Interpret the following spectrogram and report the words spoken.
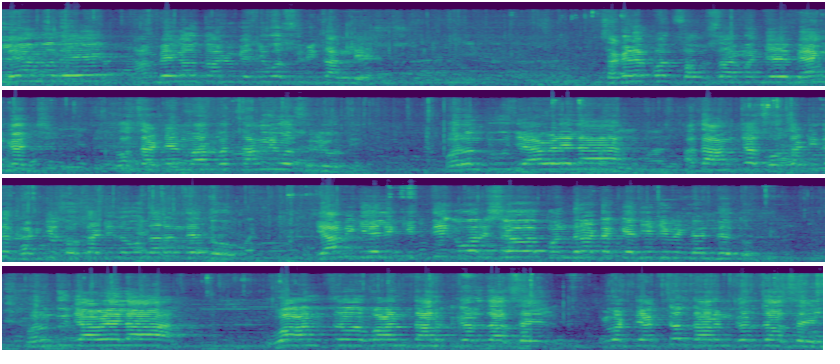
जिल्ह्यामध्ये आंबेगाव तालुक्याची वसुली चांगली आहे. सगळ्या पतसंस्था म्हणजे बँकांची सोसायट्यांमार्फत चांगली वसुली होती. परंतु ज्या वेळेला आता आमच्या सोसायटीचं खडकी सोसायटीचं उदाहरण देतो की आम्ही गेले कित्येक वर्ष पंधरा टक्क्याची डिव्हिडंड देतो. परंतु ज्या वेळेला वाहनचं वाहन धारण कर्ज असेल किंवा ट्रॅक्टर धारण कर्ज असेल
